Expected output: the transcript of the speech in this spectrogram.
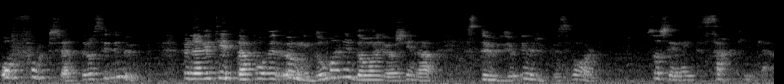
och fortsätter att se ut. För när vi tittar på hur ungdomar idag gör sina studie och yrkesval så ser det exakt likadant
